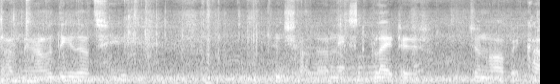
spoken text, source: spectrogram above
টার্মিনালের দিকে যাচ্ছি। ইনশাল্লাহ নেক্সট ফ্লাইটের জন্য অপেক্ষা।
